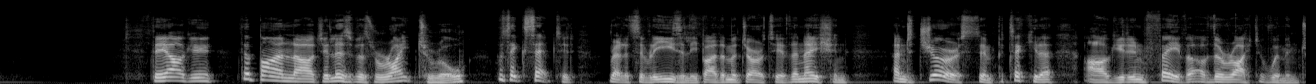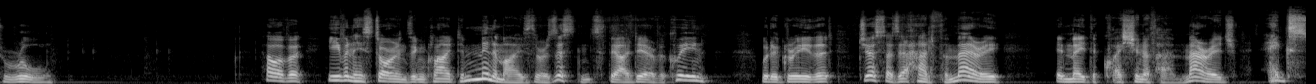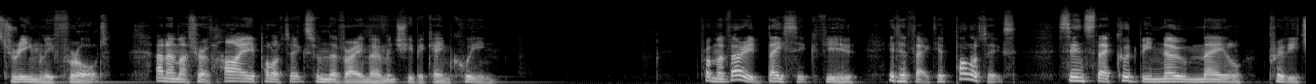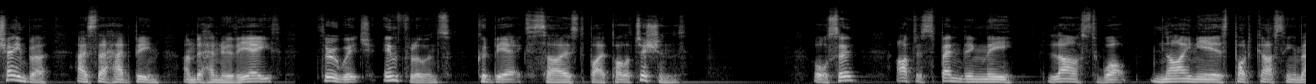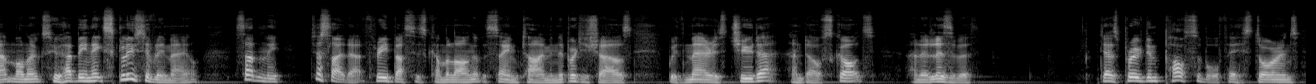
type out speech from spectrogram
They argue that by and large Elizabeth's right to rule was accepted relatively easily by the majority of the nation, and jurists in particular argued in favour of the right of women to rule. However, even historians inclined to minimise the resistance to the idea of a queen would agree that, just as it had for Mary, it made the question of her marriage extremely fraught, and a matter of high politics from the very moment she became queen. From a very basic view, it affected politics, since there could be no male privy chamber as there had been under Henry VIII, through which influence could be exercised by politicians. Also, after spending the last, what, nine years podcasting about monarchs who have been exclusively male, suddenly, just like that, three buses come along at the same time in the British Isles with Mary's Tudor and of Scots and Elizabeth. It has proved impossible for historians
